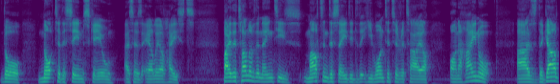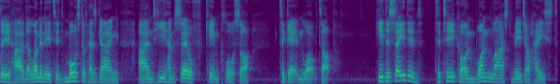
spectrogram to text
though not to the same scale as his earlier heists. By the turn of the 90s, Martin decided that he wanted to retire on a high note, as the Gardaí had eliminated most of his gang and he himself came closer to getting locked up. He decided to take on one last major heist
